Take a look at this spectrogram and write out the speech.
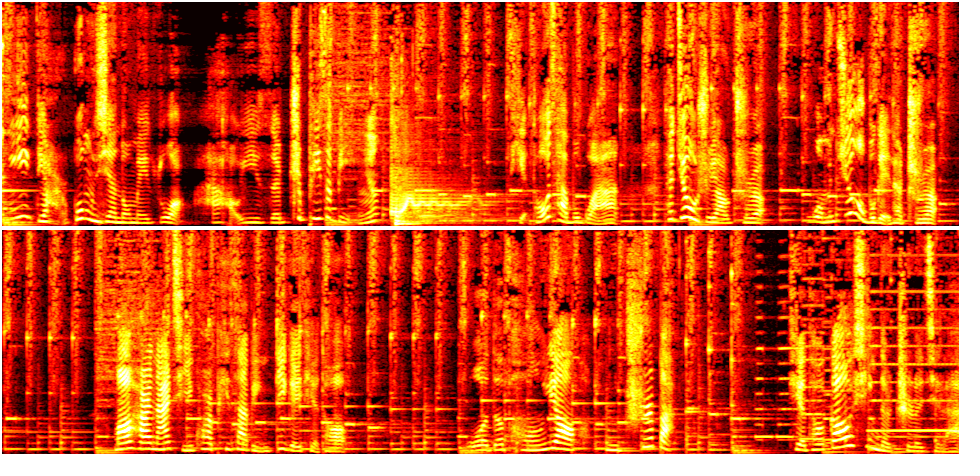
你一点贡献都没做，还好意思吃披萨饼？铁头才不管，他就是要吃，我们就不给他吃。毛孩拿起一块披萨饼递给铁头：“我的朋友，你吃吧。”铁头高兴地吃了起来。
